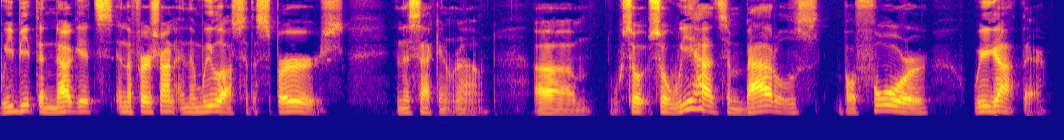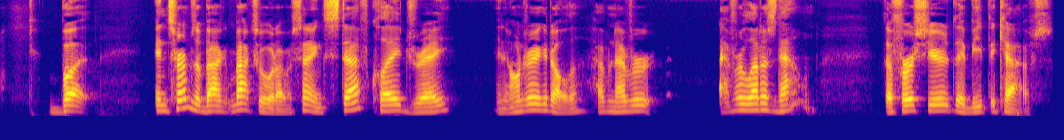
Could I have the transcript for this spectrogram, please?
we beat the Nuggets in the first round, and then we lost to the Spurs in the second round. Um, so so we had some battles before we got there, but in terms of back back to what I was saying, Steph, Klay, Dre, and Andre Iguodala have never ever let us down. The first year they beat the Cavs.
